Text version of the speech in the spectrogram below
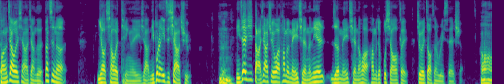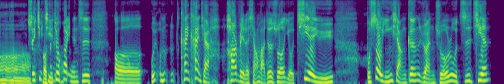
房价会下降，对。但是呢，你要稍微停了一下，你不能一直下去。嗯，你再去打下去的话，他们没钱了，那些人没钱的话，他们就不消费，就会造成 recession。哦哦哦哦。所以就其实就换言之，呃，我嗯看看起来 Harvey 的想法就是说，有介于不受影响跟软着陆之间。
